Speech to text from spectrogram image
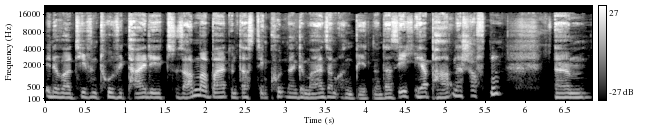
innovativen Tool wie Tidy zusammenarbeiten und das den Kunden dann gemeinsam anbieten. Und da sehe ich eher Partnerschaften. Ähm,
